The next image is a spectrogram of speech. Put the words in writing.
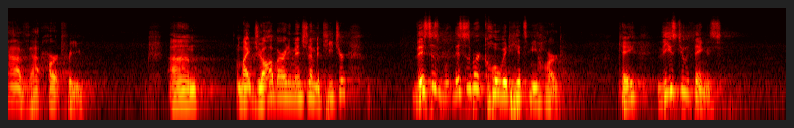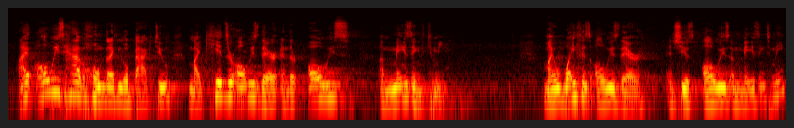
have that heart for you. Um, my job, I already mentioned, I'm a teacher. This is, this is where COVID hits me hard. Okay? These two things. I always have a home that I can go back to. My kids are always there, and they're always amazing to me. My wife is always there, and she is always amazing to me.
